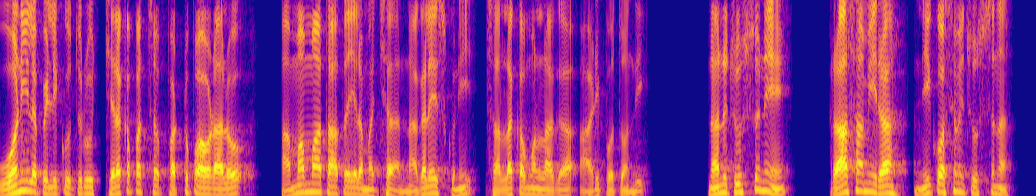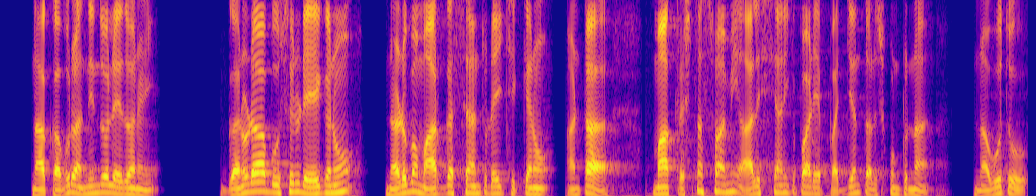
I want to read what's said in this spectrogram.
ఓణీల పెళ్ళికూతురు చిలకపచ్చ పట్టుపావడాలో అమ్మమ్మ తాతయ్యల మధ్య నగలేసుకుని చల్లకమ్మంలాగా ఆడిపోతోంది. నన్ను చూస్తూనే రాసామీరా నీకోసమే చూస్తున్నా. నా కబురు అందిందో లేదోనని గనుడా బుసురుడేగను నడుమ మార్గశాంతుడై చిక్కెనో అంట మా కృష్ణస్వామి ఆలస్యానికి పాడే పద్యం తలుచుకుంటున్నా నవ్వుతూ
